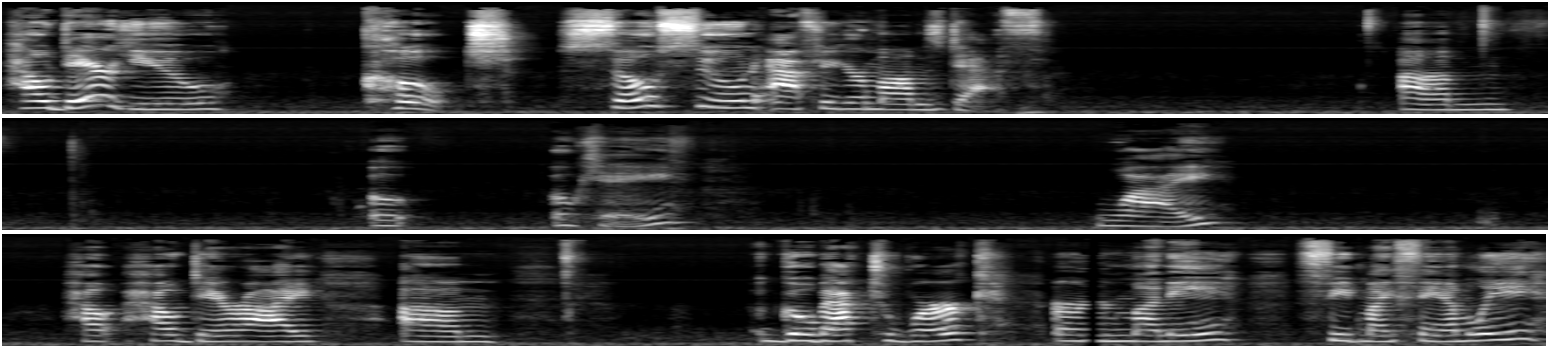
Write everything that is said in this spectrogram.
"How dare you coach so soon after your mom's death?" Um. Oh, okay. Why? How how dare I? Um, go back to work, earn money, feed my family,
